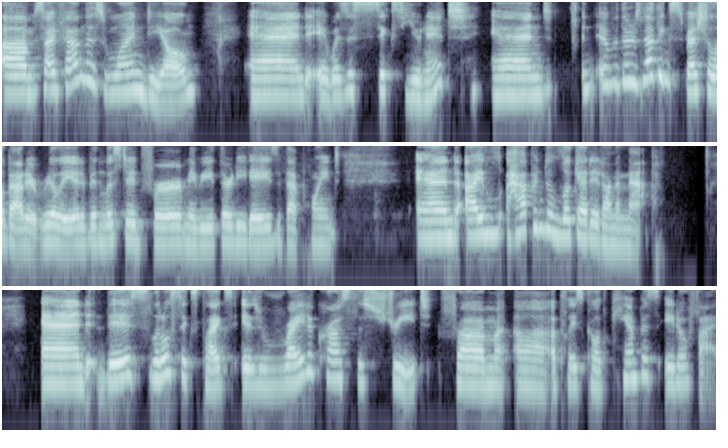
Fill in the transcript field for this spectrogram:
Um, so I found this one deal, and it was a six unit, and it, there's nothing special about it really. It had been listed for maybe 30 days at that point, and I happened to look at it on a map and this little sixplex is right across the street from uh, a place called Campus 805,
